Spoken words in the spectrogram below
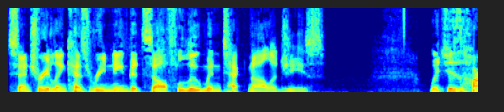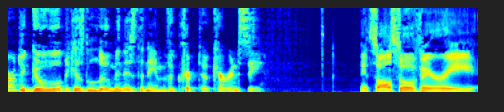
CenturyLink has renamed itself Lumen Technologies. Which is hard to Google because Lumen is the name of a cryptocurrency. It's also a very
